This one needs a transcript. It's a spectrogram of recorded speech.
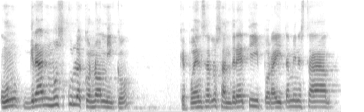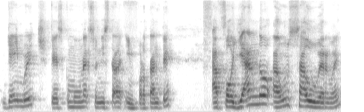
un gran músculo económico que pueden ser los Andretti, y por ahí también está Gamebridge, que es como un accionista importante, apoyando a un Sauber, güey,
